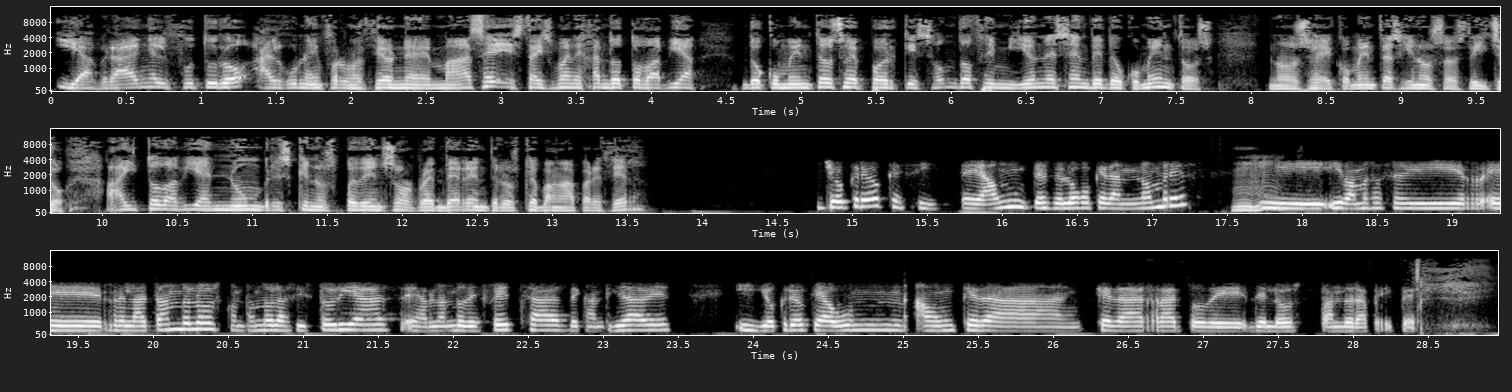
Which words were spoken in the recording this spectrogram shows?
¿Y habrá en el futuro alguna información eh, más? ¿Estáis manejando todavía documentos? Eh, porque son 12 millones de documentos. Nos eh, comentas y nos has dicho. ¿Hay todavía nombres que nos pueden sorprender entre los que van a aparecer? Yo creo que sí. aún, desde luego, quedan nombres y, vamos a seguir relatándolos, contando las historias, hablando de fechas, de cantidades y yo creo que aún aún queda queda rato de, de los Pandora Papers.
